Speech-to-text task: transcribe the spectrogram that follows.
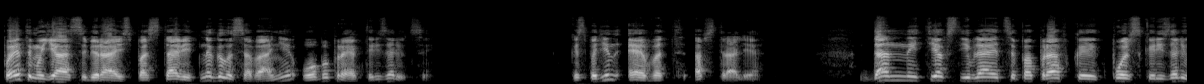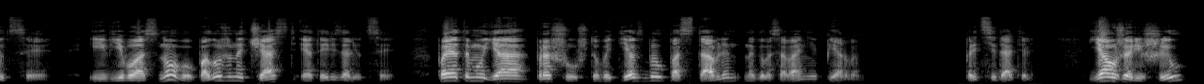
Поэтому я собираюсь поставить на голосование оба проекта резолюции. Господин Эвот, Австралия. Данный текст является поправкой к польской резолюции, и в его основу положена часть этой резолюции. Поэтому я прошу, чтобы текст был поставлен на голосование первым. Председатель. Я уже решил,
